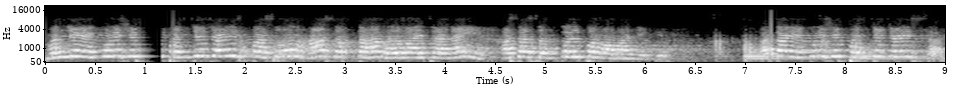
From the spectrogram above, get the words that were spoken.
म्हणजे एकोणीसशे पंचेचाळीसपासून हा सप्ताह भरवायचा नाही असा संकल्प मामांनी केला. आता एकोणीसशे पंचेचाळीस साल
